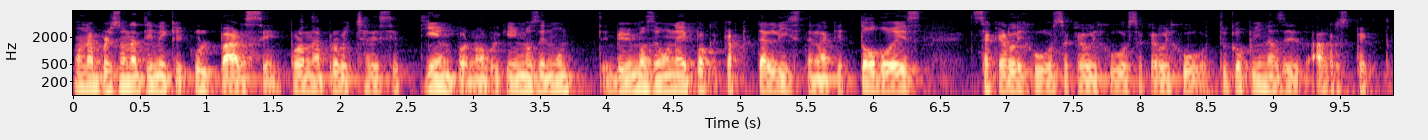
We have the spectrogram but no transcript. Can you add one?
una persona tiene que culparse por no aprovechar ese tiempo, ¿no? Porque vivimos en, un, vivimos en una época capitalista en la que todo es sacarle jugo, sacarle jugo, sacarle jugo. ¿Tú qué opinas al respecto?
